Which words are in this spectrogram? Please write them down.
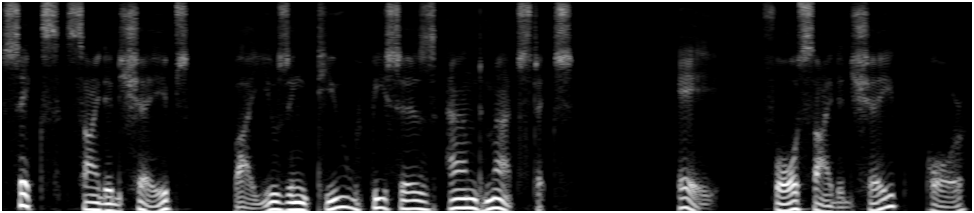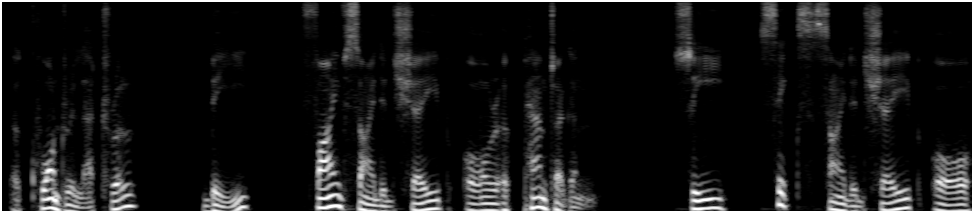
six-sided shapes by using tube pieces and matchsticks. A. Four-sided shape or a quadrilateral. B. Five-sided shape or a pentagon. C. Six-sided shape or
